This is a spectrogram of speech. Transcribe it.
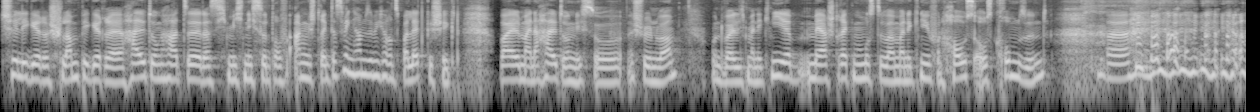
chilligere, schlampigere Haltung hatte, dass ich mich nicht so drauf angestrengt. Deswegen haben sie mich auch ins Ballett geschickt, weil meine Haltung nicht so schön war und weil ich meine Knie mehr strecken musste, weil meine Knie von Haus aus krumm sind. Äh, ja.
